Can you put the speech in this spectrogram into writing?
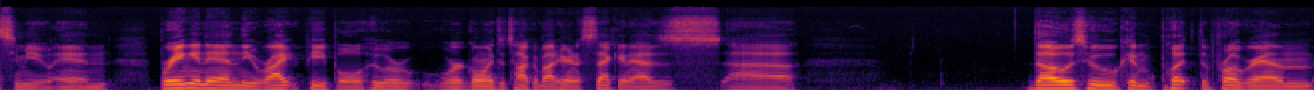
SMU and bringing in the right people who are we're going to talk about here in a second as uh, those who can put the program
